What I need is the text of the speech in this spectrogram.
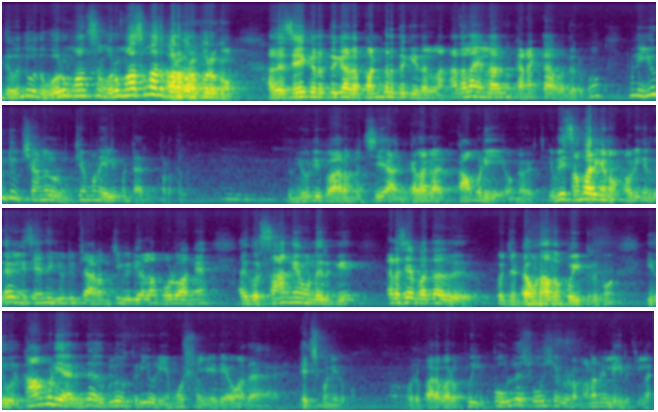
இது வந்து ஒரு ஒரு மாசம் ஒரு மாசமா அது பரபரப்பு இருக்கும். அதை சேர்க்கறதுக்கு அதை பண்றதுக்கு இதெல்லாம். அதெல்லாம் எல்லாருக்கும் கனெக்ட் ஆகுது இருக்கும். இன்னும் யூடியூப் சேனல் ஒரு முக்கியமான எலிமெண்டா இருக்கு படத்துல. யூடியூப் ஆரம்பித்து அங்கே கலகல காமெடி அவங்க எப்படி சம்பாதிக்கணும் அப்படிங்கிறதுக்காக இவங்க சேர்ந்து யூடியூப் ஆரம்பித்து வீடியோலாம் போடுவாங்க. அதுக்கு ஒரு சாங்கே ஒன்று இருக்குது கடைசியாக பார்த்தா அது கொஞ்சம் டவுனாக தான் போயிட்டு இருக்கும். இது ஒரு காமெடியாக இருந்து அதுக்குள்ளே ஒரு பெரிய ஒரு எமோஷனல் ஏரியாவும் அதை டச் பண்ணியிருக்கும் ஒரு பரபரப்பு. இப்போ உள்ள சோஷியலோட மனநிலை இருக்குல்ல.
